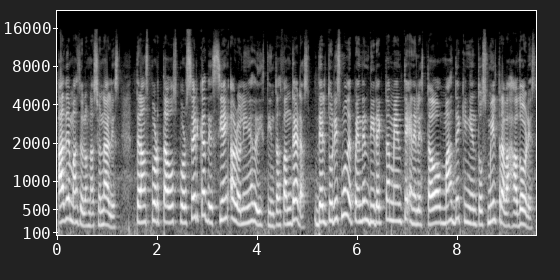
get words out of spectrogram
además de los nacionales, transportados por cerca de 100 aerolíneas de distintas banderas. Del turismo dependen directamente en el estado más de 500.000 trabajadores,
